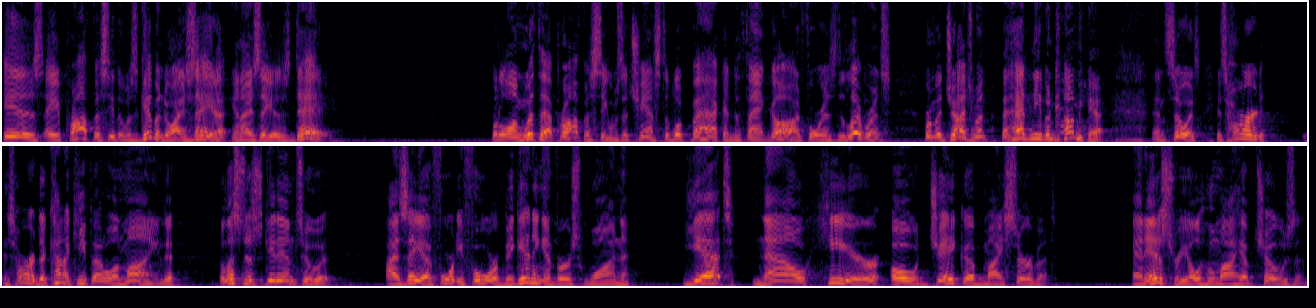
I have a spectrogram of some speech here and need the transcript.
is a prophecy that was given to Isaiah in Isaiah's day. But along with that prophecy was a chance to look back and to thank God for his deliverance from a judgment that hadn't even come yet. And so it's, it's, hard, it's hard to kind of keep that all in mind. But let's just get into it. Isaiah 44, beginning in verse 1 Yet now hear, O Jacob, my servant, and Israel, whom I have chosen.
